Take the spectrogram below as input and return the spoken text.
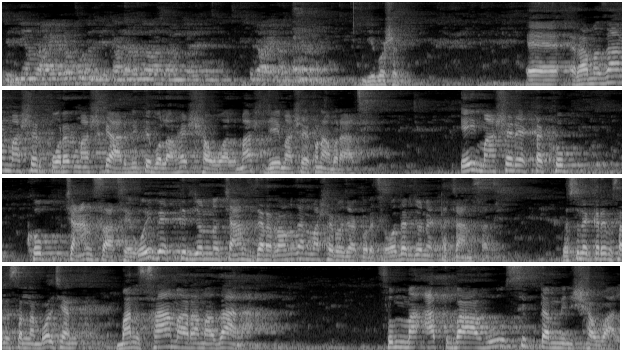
সেটি আমরা আগে রাখব যে কাজা রাজা আসলাম সেটা আগে জি বসেন। এ, রমজান মাসের পরের মাসকে আরবিতে বলা হয় শাওয়াল মাস যে মাসে এখন আমরা আছি। এই মাসের একটা খুব খুব চান্স আছে। ওই ব্যক্তির জন্য চান্স যারা রমজান মাসে রোজা করেছে ওদের জন্য একটা চান্স আছে। রসুল করিম সাল্লাহ সাল্লাম বলছেন মান সাম আর রামাদানা সুম্মা আতবাহু সিত্তামিন শাওয়াল।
